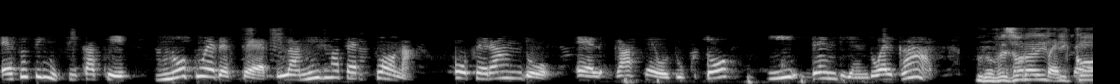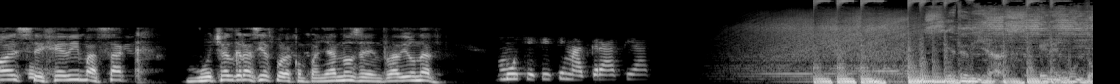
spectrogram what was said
Eso significa que no puede ser la misma persona operando el gasoducto y vendiendo el gas. Profesora Ilikoa Segedi Masak, muchas gracias por acompañarnos en Radio UNAL. Muchísimas gracias. Siete días en el mundo.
